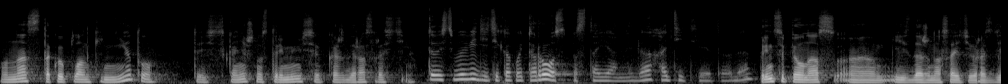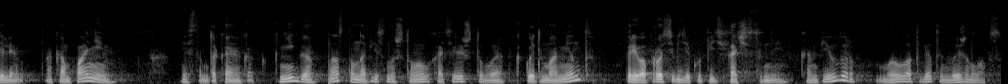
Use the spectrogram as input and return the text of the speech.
У нас такой планки нету, то есть, конечно, стремимся каждый раз расти. То есть вы видите какой-то рост постоянный, да? Хотите этого, да? В принципе, у нас э, есть даже на сайте в разделе о компании есть там такая как книга. У нас там написано, что мы бы хотели, чтобы в какой-то момент при вопросе, где купить качественный компьютер, был ответ Invasion Labs.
